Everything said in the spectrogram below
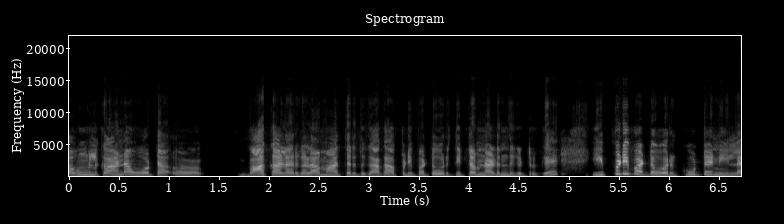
அவங்களுக்கான ஓட்ட வாக்காளர்களாக வாக்காளர்களா மாத்துறதுக்காக அப்படிப்பட்ட ஒரு திட்டம் நடந்துகிட்டு இருக்கு. இப்படிப்பட்ட ஒரு கூட்டணியில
